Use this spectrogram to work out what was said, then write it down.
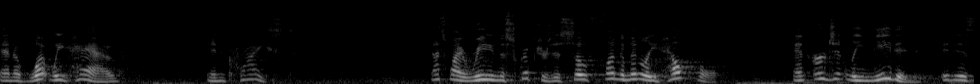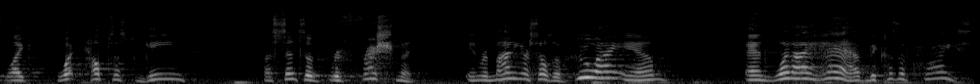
and of what we have in Christ. That's why reading the scriptures is so fundamentally helpful and urgently needed. It is like what helps us gain a sense of refreshment in reminding ourselves of who I am and what I have because of Christ.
